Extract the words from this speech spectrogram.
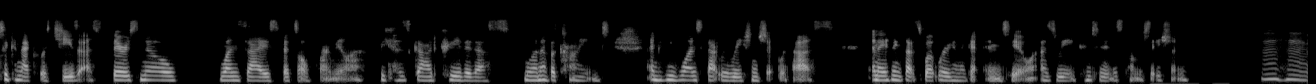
to connect with Jesus. There's no one size fits all formula because God created us one of a kind and He wants that relationship with us. And I think that's what we're going to get into as we continue this conversation. Mm-hmm.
